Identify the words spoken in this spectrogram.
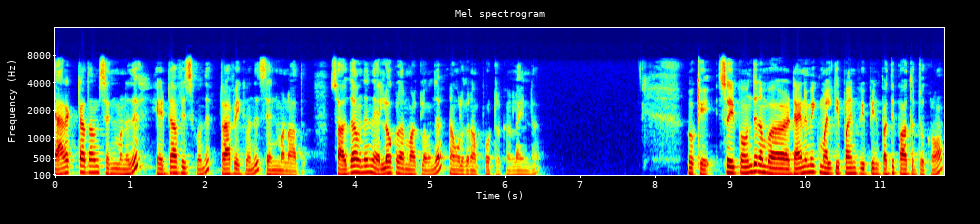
டேரெக்டாக தான் சென்ட் பண்ணுது. ஹெட் ஆஃபீஸ்க்கு வந்து டிராஃபிக் வந்து சென்ட் பண்ணாது. ஸோ அதுதான் வந்து இந்த எல்லோ கலர் மார்க்கில் வந்து நான் உங்களுக்கு நான் போட்டிருக்கேன் லைனில் ஓகே ஸோ இப்போ வந்து நம்ம டைனமிக் மல்டி பாயிண்ட் விபின் பற்றி பார்த்துட்ருக்குறோம்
